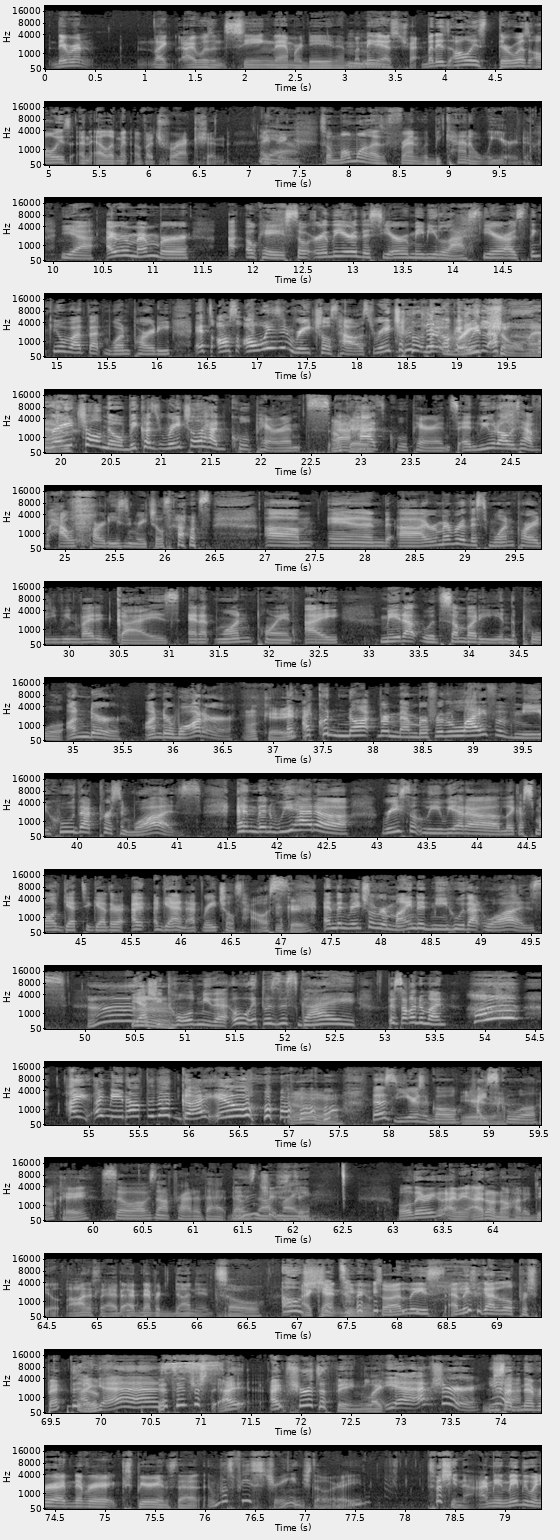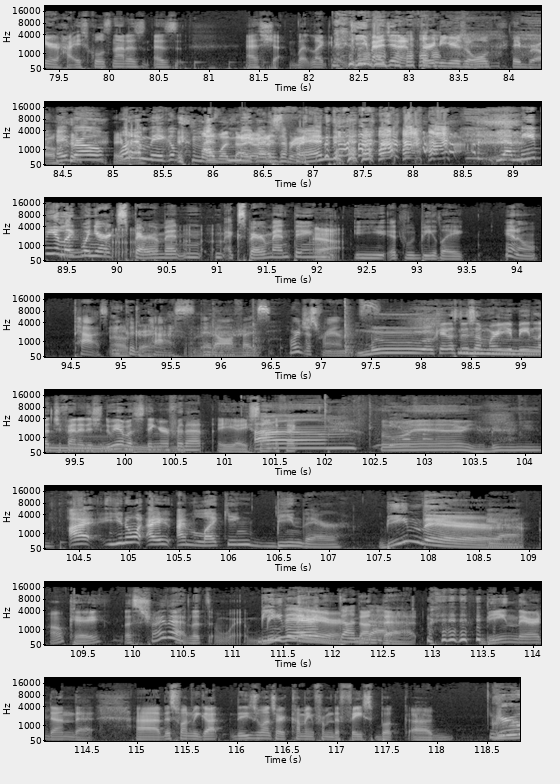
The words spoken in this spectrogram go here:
They weren't like I wasn't seeing them or dating them, but maybe Mm-hmm. I was attracted. But it's always there was always an element of attraction. I Yeah. think so. Momo as a friend would be kind of weird. Yeah, I remember. Uh, okay, so earlier this year, maybe last year, I was thinking about that one party. It's also always in Rachel's house. Rachel, okay, la- Rachel, man. Rachel, no, because Rachel had cool parents. Uh, Okay. has cool parents, and we would always have house parties in Rachel's house. Um, and uh, I remember this one party we invited guys, and at one point I made out with somebody in the pool under underwater. Okay. And I could not remember for the life of me who that person was. And then we had a recently we had a like a small get together again at Rachel's house. Okay. And then Rachel reminded me who that was. Ah. Yeah, she told me that. Oh, it was this guy. Tapos ako naman, huh? I I made out to that guy. Ew. Oh. that was years ago, Years high ago. school. Okay. So I was not proud of that. That was not my. Well, there we go. I mean, I don't know how to deal. Honestly, I, have never done it, so Oh, I can't give you. So at least, at least we got a little perspective. I guess That's interesting. I I'm sure it's a thing. Like, Yeah, I'm sure. just yeah. I've never I've never experienced that. It must be strange though, right? Especially now. I mean, maybe when you're in high school, it's not as as as sh- but like, can you imagine at 30 years old? Hey, bro. Hey, bro, Hey, want to make a Mom make out "Best as a friend? yeah, maybe like when you're experiment experimenting, Yeah. you, it would be like you know pass. You could Okay. pass it off as we're just friends. Moo. Okay, let's do some Where You Been Leche Fan edition. Do we have a stinger for that? A, a sound effect? Um, Where you been? I you know what I I'm liking being there. Being there. Yeah. Okay, let's try that. Let's been, Been there, done that. been there, done that. Uh, this one we got. These ones are coming from the Facebook uh, Group,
